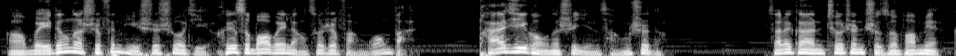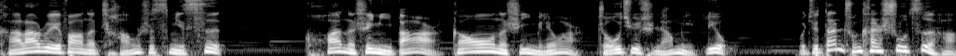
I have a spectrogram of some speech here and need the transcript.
啊，尾灯呢是分体式设计，黑色包围两侧是反光板。排气口呢是隐藏式的。再来看车身尺寸方面，卡拉锐放的长是四米四，宽呢是一米八二，高呢是一米六二，轴距是两米六。我就单纯看数字哈，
